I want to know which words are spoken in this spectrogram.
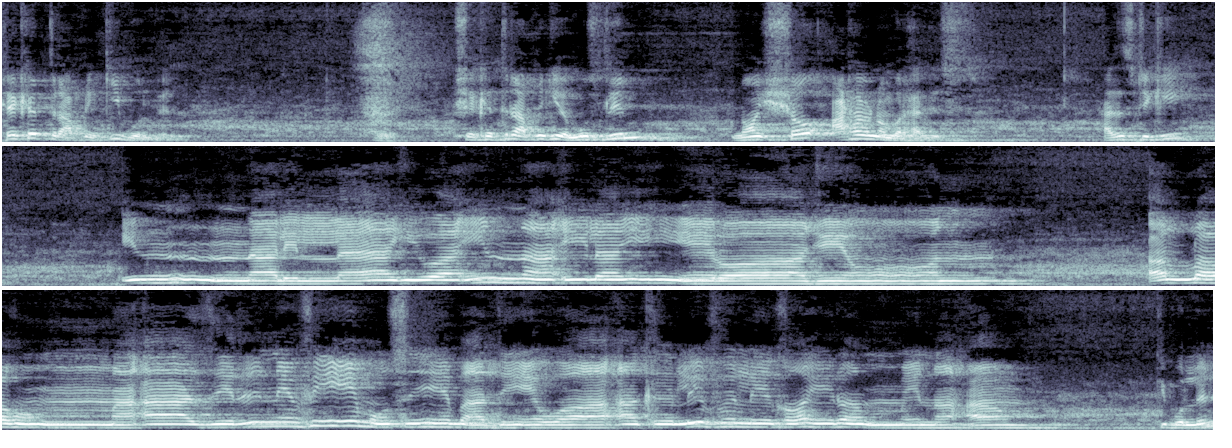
সেক্ষেত্রে আপনি কি বলবেন? সেক্ষেত্রে আপনি কি মুসলিম? নয়শো আঠারো নম্বর হাদিস। হাদিসটি কি? ইন্না লিল্লাহি ওয়া ইন্না ইলাইহি রাজিউন। আল্লাহুম্মা আজিরনি ফি মুসিবাতি ওয়া আখলিফ লি খায়রাম মিনহা। কি বললেন?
